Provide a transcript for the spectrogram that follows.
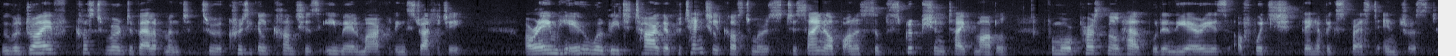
we will drive customer development through a critical conscious email marketing strategy. Our aim here will be to target potential customers to sign up on a subscription type model for more personal help within the areas of which they have expressed interest.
